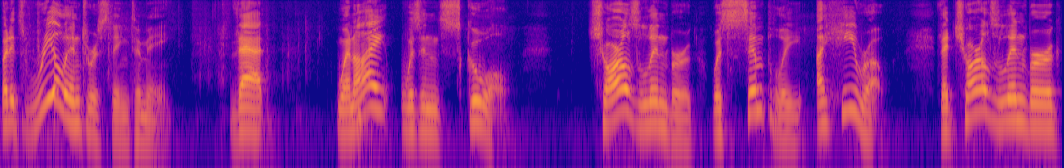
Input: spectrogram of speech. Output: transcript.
but it's real interesting to me that when I was in school, Charles Lindbergh was simply a hero. That Charles Lindbergh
